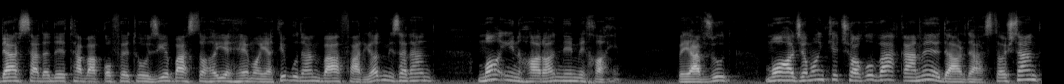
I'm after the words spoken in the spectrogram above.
در صدد توقف توزیع بسته های حمایتی بودند و فریاد می‌زدند. ما اینها را نمی‌خواهیم. به افزود مهاجمان که چاقو و قمه در دست داشتند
